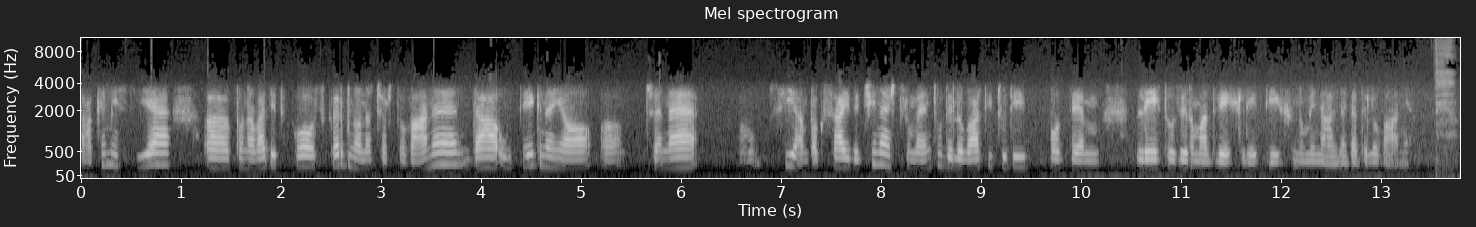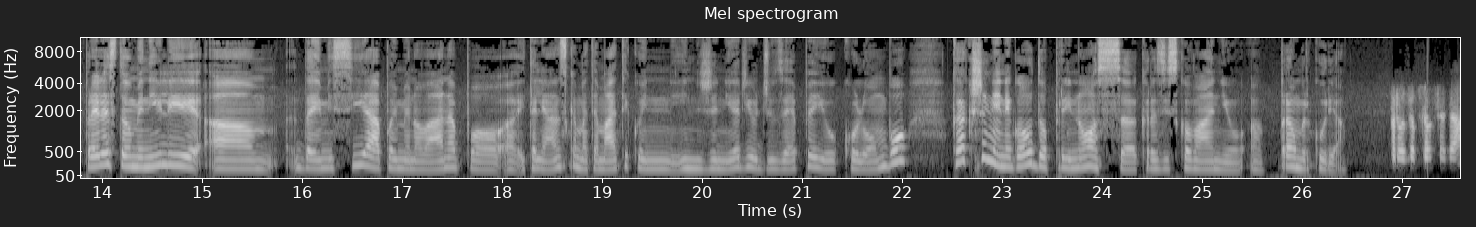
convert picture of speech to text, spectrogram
take misije uh, ponavadi tako skrbno načrtovane, da utegnejo, uh, če ne vsi, ampak vsaj večina inštrumentov delovati tudi po tem letu oziroma dveh letih nominalnega delovanja. Prej ste omenili, um, da je misija poimenovana po uh, italijanskem matematiku in inženirju Giuseppeju Colombo. Kakšen je njegov doprinos uh, k raziskovanju uh, prav Merkurja? Pravzaprav se ga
